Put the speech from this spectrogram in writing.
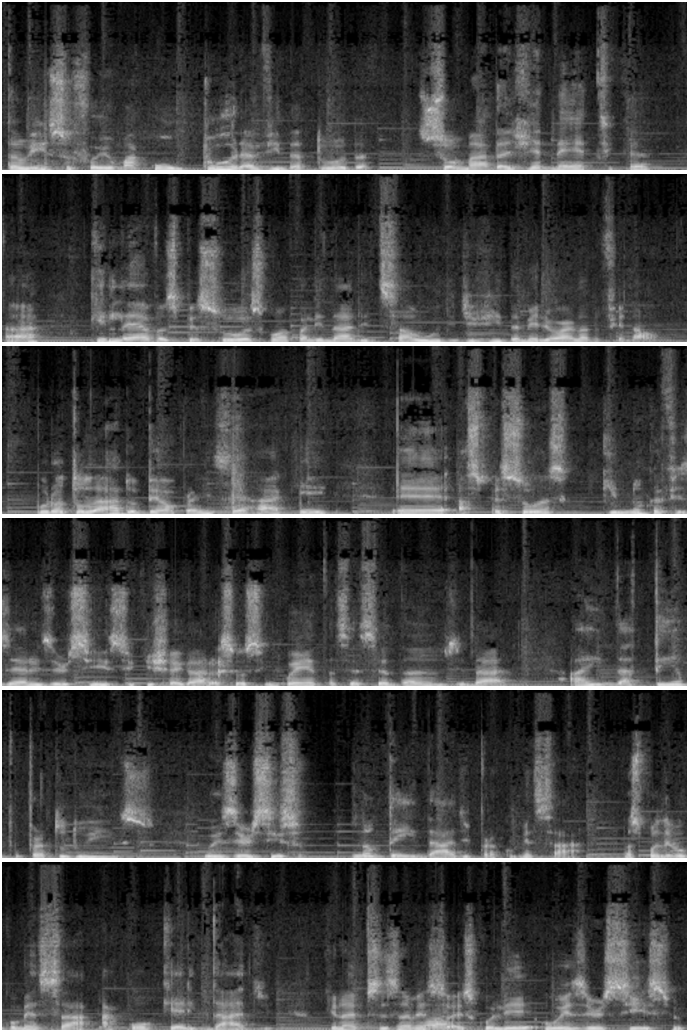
Então, isso foi uma cultura a vida toda, somada à genética, tá? Que leva as pessoas com a qualidade de saúde de vida melhor lá no final. Por outro lado, Bel, para encerrar aqui, é, as pessoas que nunca fizeram exercício, que chegaram aos seus 50, 60 anos de idade, ainda há tempo para tudo isso. O exercício não tem idade para começar. Nós podemos começar a qualquer idade. O que nós precisamos é só escolher o exercício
